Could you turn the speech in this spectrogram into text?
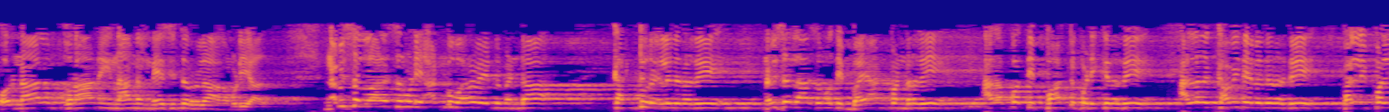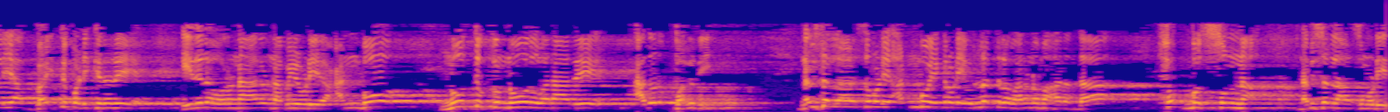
ஒரு நாளும் குரானை நாங்கள் நேசித்தவர்களாக முடியாது. நபிசல்லாசனுடைய அன்பு வர வேண்டும் என்றா கட்டுரை எழுதுறது நபிசல்லாசனத்தை பயான் பண்றது அதை பத்தி பாட்டு படிக்கிறது அல்லது கவிதை எழுதுறது பள்ளி பள்ளியா வைத்து படிக்கிறது. இதுல ஒரு நாளும் நபியுடைய அன்போ நூத்துக்கு நூறு வராது. அது ஒரு பகுதி. நபிசல்லாசனுடைய அன்பு எங்களுடைய உள்ளத்துல வரணுமாக இருந்தா சுன்னா. நபிசல்லாசனுடைய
